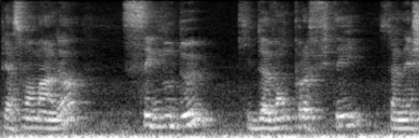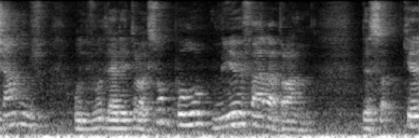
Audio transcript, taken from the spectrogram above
Puis à ce moment-là, c'est nous deux qui devons profiter, c'est un échange au niveau de la rétroaction pour mieux faire apprendre. De sorte que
